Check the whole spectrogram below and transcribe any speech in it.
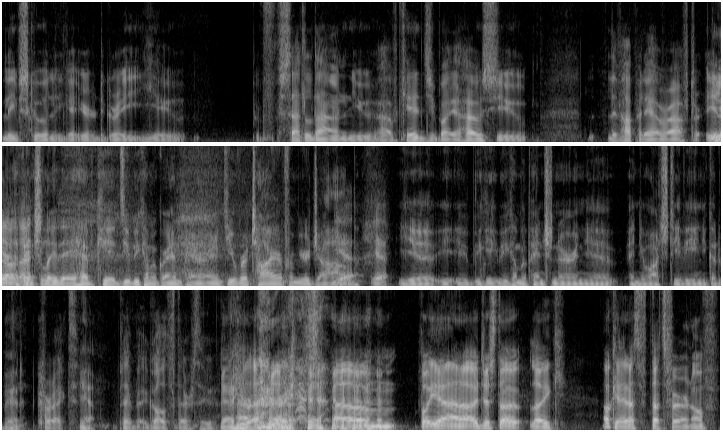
leave school, you get your degree, you settle down, you have kids, you buy a house, you live happily ever after. You yeah. know, like- eventually, they have kids. You become a grandparent. You retire from your job. Yeah, yeah. You, you you become a pensioner and you and you watch TV and you go to bed. correct. Yeah. play a bit of golf there too. Yeah, you're right. You're right. um, but yeah, I just thought like, okay, that's that's fair enough.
